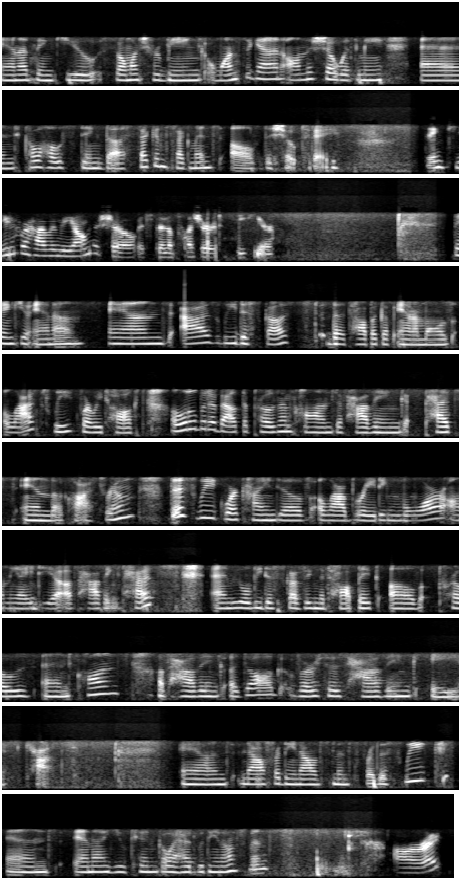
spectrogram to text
Anna, thank you so much for being once again on the show with me and co hosting the second segment of the show today. Thank you for having me on the show. It's been a pleasure to be here. Thank you, Anna. And as we discussed the topic of animals last week, where we talked a little bit about the pros and cons of having pets in the classroom, this week we're kind of elaborating more on the idea of having pets, and we will be discussing the topic of pros and cons of having a dog versus having a cat. And now for the announcements for this week. And Anna, you can go ahead with the announcements. All right.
